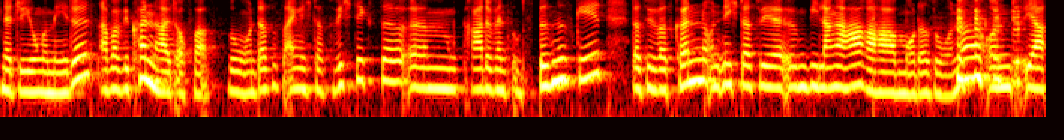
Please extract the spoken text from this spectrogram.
nette junge Mädels, aber wir können halt auch was. So, und das ist eigentlich das Wichtigste, ähm, gerade wenn es ums Business geht, dass wir was können und nicht, dass wir irgendwie lange Haare haben oder so, ne? Und ja,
